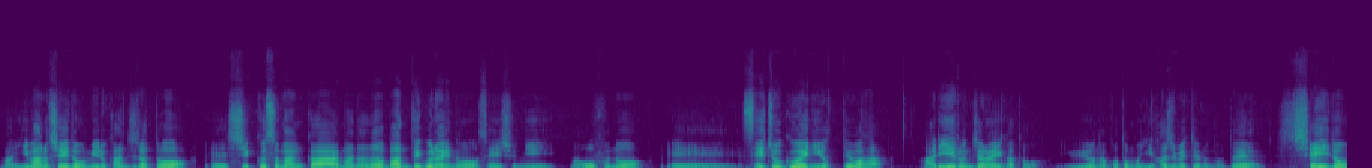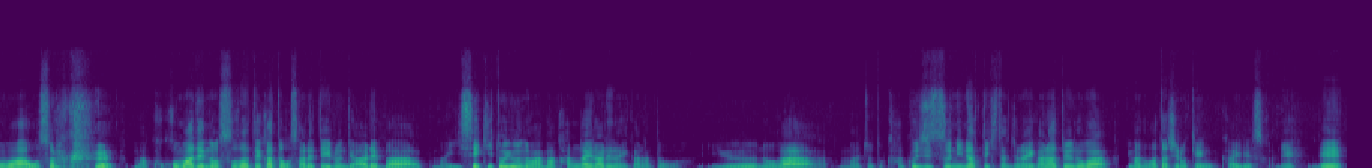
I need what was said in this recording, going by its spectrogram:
まあ、今のシェイドを見る感じだと、えー、シックスマンか、まあ、7番手ぐらいの選手に、まあ、オフの、えー、成長具合によってはありえるんじゃないかというようなことも言い始めてるのでシェイドンはおそらく まここまでの育て方をされているんであれば、まあ、移籍というのはま考えられないかなというのが、まあ、ちょっと確実になってきたんじゃないかなというのが今の私の見解ですかね。で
